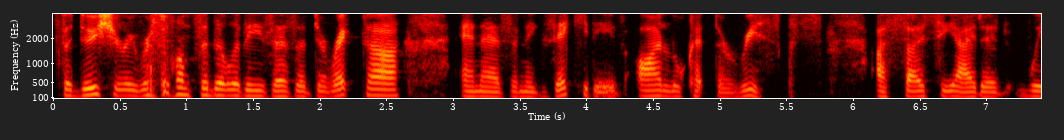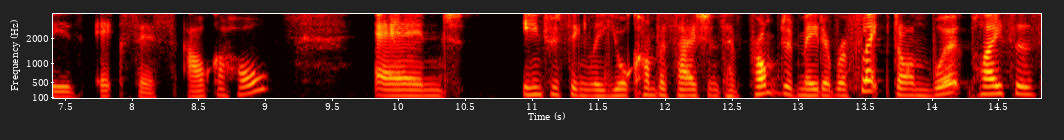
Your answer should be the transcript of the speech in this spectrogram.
fiduciary responsibilities as a director and as an executive, I look at the risks associated with excess alcohol. And interestingly, your conversations have prompted me to reflect on workplaces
